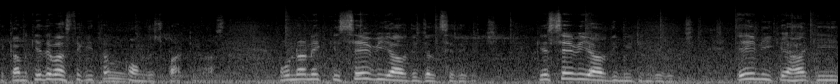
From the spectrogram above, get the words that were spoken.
ਤੇ ਕੰਮ ਕਿਹਦੇ ਵਾਸਤੇ ਕੀਤਾ? ਕਾਂਗਰਸ ਪਾਰਟੀ ਵਾਸਤੇ। ਉਹਨਾਂ ਨੇ ਕਿਸੇ ਵੀ ਆਪਦੇ ਜਲਸੇ ਦੇ ਵਿੱਚ ਕਿਸੇ ਵੀ ਆਪਦੀ ਮੀਟਿੰਗ ਦੇ ਵਿੱਚ ਇਹ ਨਹੀਂ ਕਿਹਾ ਕਿ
